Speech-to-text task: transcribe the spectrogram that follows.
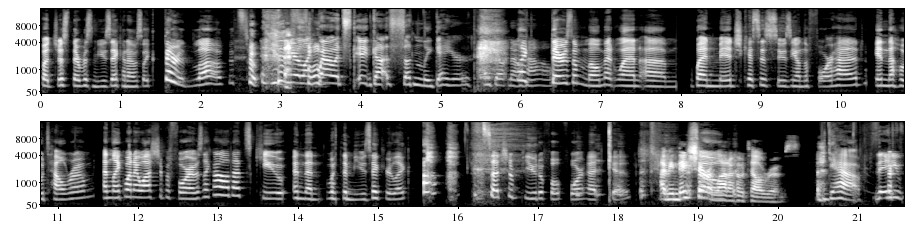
but just there was music, and I was like, they're in love. It's so beautiful. and you're like, wow, it's it got suddenly gayer. I don't know like how. there's a moment when um when Midge kisses Susie on the forehead in the hotel room. And like when I watched it before, I was like, oh, that's cute. And then with the music, you're like, oh, such a beautiful forehead kiss. I mean, they share a lot of hotel rooms. Yeah. they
